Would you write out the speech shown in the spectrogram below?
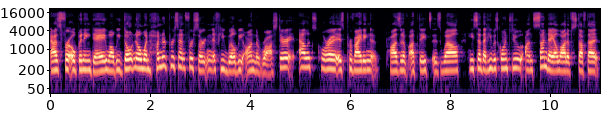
as for opening day while we don't know 100% for certain if he will be on the roster alex cora is providing positive updates as well. He said that he was going to do on Sunday a lot of stuff that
